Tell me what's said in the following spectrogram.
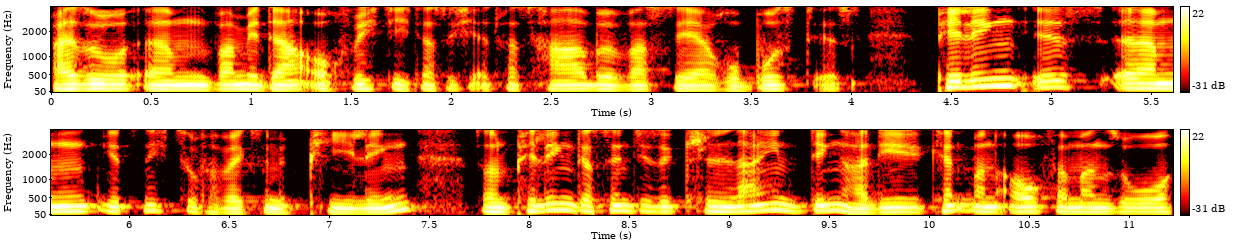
Also ähm, war mir da auch wichtig, dass ich etwas habe, was sehr robust ist. Pilling ist ähm, jetzt nicht zu verwechseln mit Peeling, sondern Pilling, das sind diese kleinen Dinger, die kennt man auch, wenn man so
